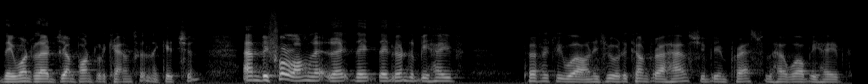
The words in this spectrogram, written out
They weren't allowed to jump onto the counter in the kitchen. And before long, they, they, they learned to behave perfectly well. And if you were to come to our house, you'd be impressed with how well behaved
